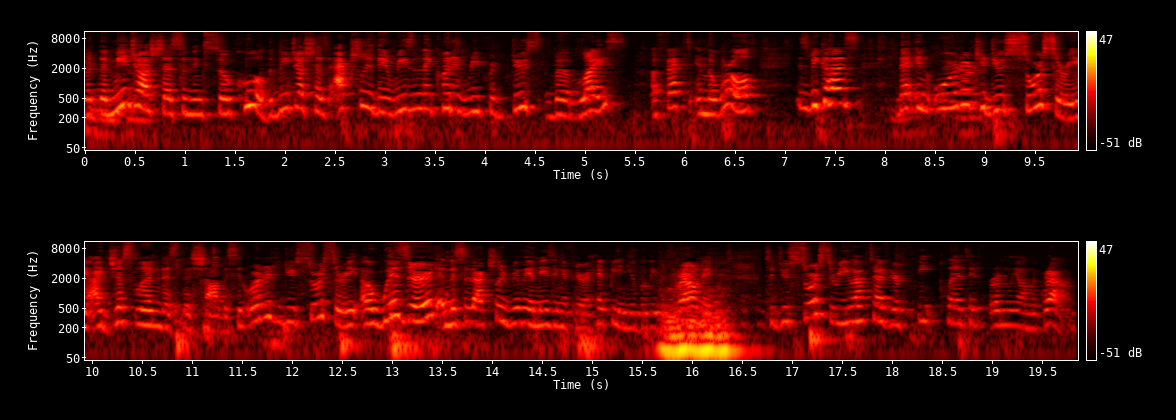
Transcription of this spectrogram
But the Midrash says something so cool. The Midrash says actually the reason they couldn't reproduce the lice effect in the world is because that in order to do sorcery, I just learned this this Shabbos. In order to do sorcery, a wizard, and this is actually really amazing if you're a hippie and you believe in grounding. To do sorcery, you have to have your feet planted firmly on the ground,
